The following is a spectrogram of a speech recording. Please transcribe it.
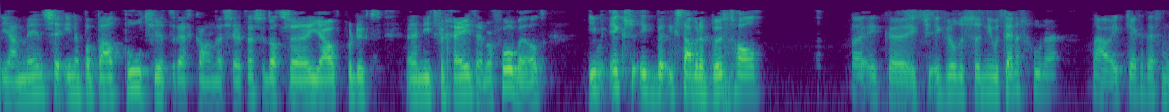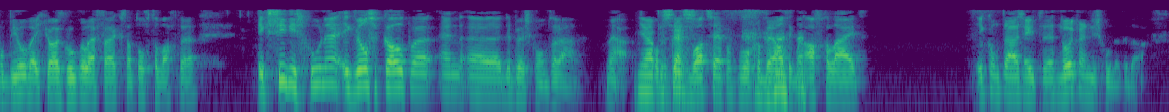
ja, mensen in een bepaald poeltje terecht kan zetten. Zodat ze jouw product niet vergeten. Bijvoorbeeld, ik, ik, ik, sta bij de bushal. ik, ik, ik wil dus nieuwe tennisschoenen. Nou, ik check het even mobiel, weet je wel. Google even, ik sta toch te wachten. Ik zie die schoenen, ik wil ze kopen en de bus komt eraan. Nou, ja, of ik krijg WhatsApp of word gebeld, ik ben afgeleid. Ik kom thuis eten, nooit meer aan die schoenen gedacht.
